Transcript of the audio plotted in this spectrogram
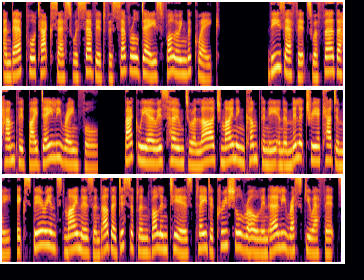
and airport access were severed for several days following the quake. These efforts were further hampered by daily rainfall. Baguio is home to a large mining company and a military academy. Experienced miners and other disciplined volunteers played a crucial role in early rescue efforts.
